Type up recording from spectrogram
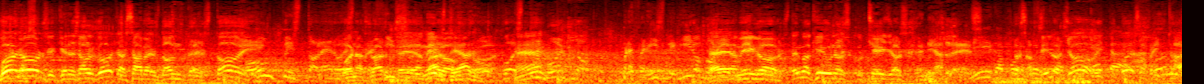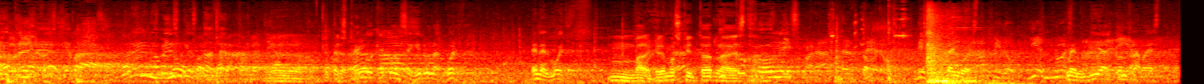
Bueno, si quieres algo, ya sabes dónde estoy. Un pistolero Buena es suerte, amigo. ¿Eh? muerto. ¿Preferís vivir o morir? Eh, amigos, tengo aquí unos cuchillos geniales. Los afilo yo y te puedes afeitar con ellos. Os tengo que conseguir una cuerda. En el muelle. Mm, vale, queremos quitarla esta. Tengo esto. Me envía el contramaestre.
